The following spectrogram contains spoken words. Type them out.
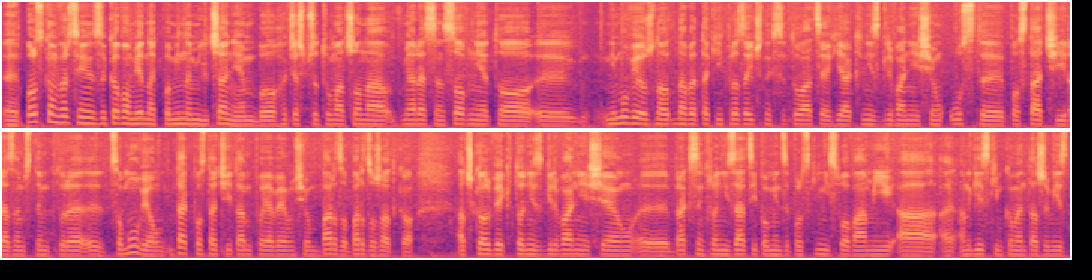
E, Polską wersję językową jednak pominę milczeniem, bo chociaż przetłumaczona w miarę sensownie, to y, nie mówię już no, nawet takich prozaicznych sytuacjach jak niezgrywanie się ust y, postaci razem z tym, które co mówią. I tak postaci tam pojawiają się bardzo, bardzo rzadko, aczkolwiek to niezgrywanie się, y, brak synchronizacji pomiędzy polskimi słowami a angielskim komentarzem jest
